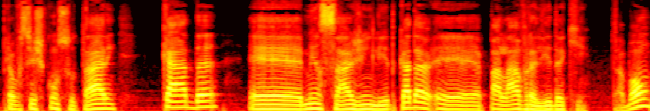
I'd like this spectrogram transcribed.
para vocês consultarem cada é, mensagem lida, cada é, palavra lida aqui, tá bom?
